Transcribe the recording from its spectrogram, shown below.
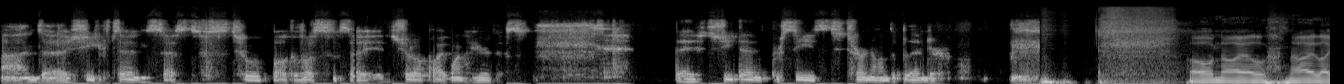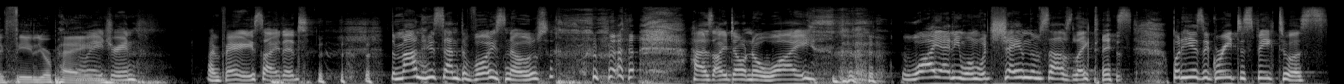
And uh, she then says to both of us and say, "Shut up! I want to hear this." They, she then proceeds to turn on the blender. Oh, Niall, Niall, I feel your pain. Oh, pain. Adrian, I'm very excited. the man who sent the voice note has, I don't know why, why anyone would shame themselves like this, but he has agreed to speak to us.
